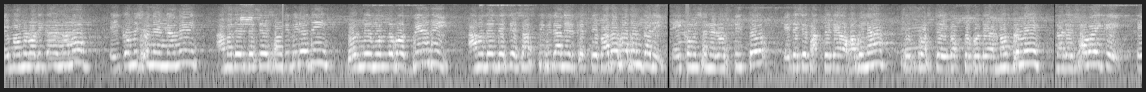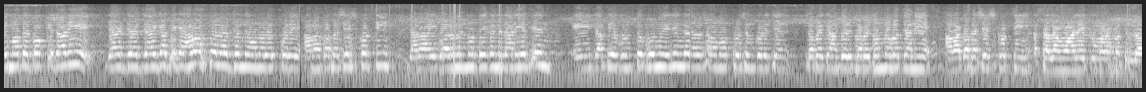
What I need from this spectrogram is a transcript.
এই মানবাধিকার নামক এই কমিশনের নামে আমাদের দেশের শান্তি বিরোধী, ধর্মীয় মূল্যবোধ বিরোধী, আমাদের দেশে শাস্তি বিধানের ক্ষেত্রে বাধা প্রদানকারী এই কমিশনের অস্তিত্ব এই দেশে থাকতে দেওয়া হবে না। সুস্পষ্ট এই বক্তব্য দেওয়ার মাধ্যমে আপনাদের সবাইকে এই মতের পক্ষে দাঁড়িয়ে যার যার জায়গা থেকে আওয়াজ তোলার জন্য অনুরোধ করে আমার কথা শেষ করছি। যারা এই গরমের মধ্যে এখানে দাঁড়িয়েছেন, এই জাতীয় গুরুত্বপূর্ণ এজেন্ডা যারা সহমত পোষণ করেছেন, সবাইকে আন্তরিকভাবে ধন্যবাদ জানিয়ে আমার কথা শেষ করছি। আসসালামু আলাইকুম রহমতুল্লাহ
